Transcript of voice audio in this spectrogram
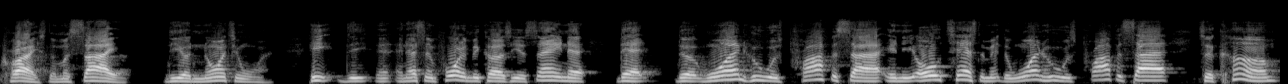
Christ, the Messiah, the anointed one. He the and, and that's important because he is saying that that the one who was prophesied in the Old Testament, the one who was prophesied to come,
